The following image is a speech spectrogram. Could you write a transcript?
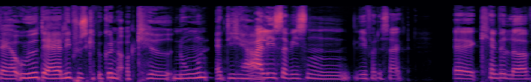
da jeg er ude, det er, at jeg lige pludselig kan begynde at kæde nogen af de her... Bare lige så vi sådan, lige for det sagt, øh, kæmpe love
